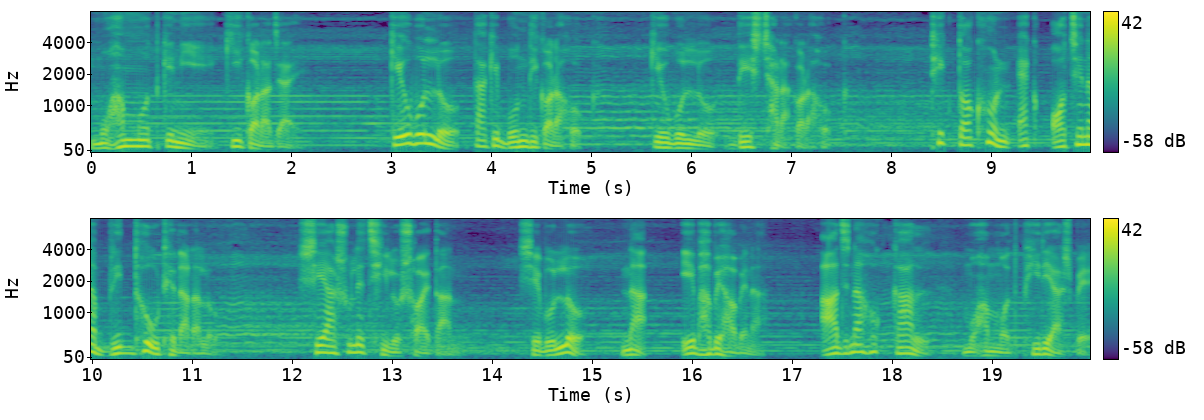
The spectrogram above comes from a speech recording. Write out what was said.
মুহাম্মদকে নিয়ে কি করা যায়? কেউ বলল, তাকে বন্দি করা হোক। কেউ বলল, দেশ ছাড়া করা হোক। ঠিক তখন এক অচেনা বৃদ্ধ উঠে দাঁড়াল। সে আসলে ছিল শয়তান। সে বলল, না, এভাবে হবে না। আজ না হোক কাল মোহাম্মদ ফিরে আসবে।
